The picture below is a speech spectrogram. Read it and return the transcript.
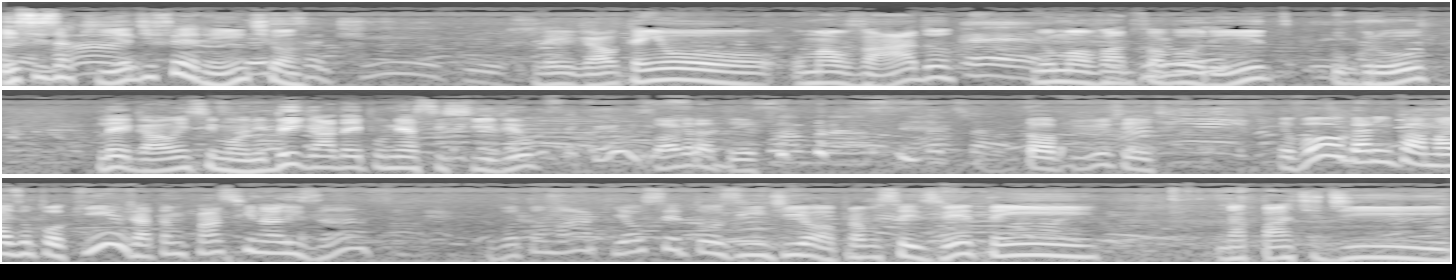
Esses aqui é diferente, ó. antigos. Legal, tem o, o malvado, É, meu malvado o Gru. favorito, o Gru. Legal, hein, Simone? Obrigado aí por me assistir, viu? É. Só agradeço. Um abraço. Tchau, tchau. Top, viu, gente? Eu vou garimpar mais um pouquinho, já estamos quase finalizando. Eu vou tomar aqui, é o setorzinho de, ó, pra vocês verem, tem na parte de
